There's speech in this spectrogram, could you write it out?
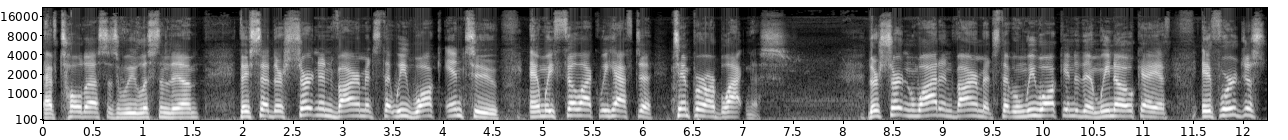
have told us as we listen to them, they said there's certain environments that we walk into and we feel like we have to temper our blackness. There's certain white environments that when we walk into them, we know, okay, if, if we're just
